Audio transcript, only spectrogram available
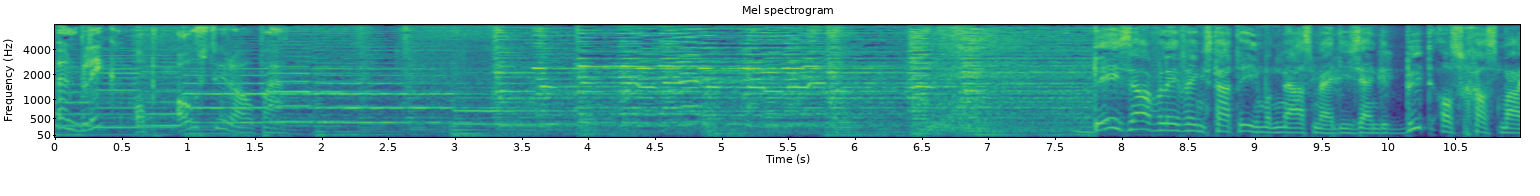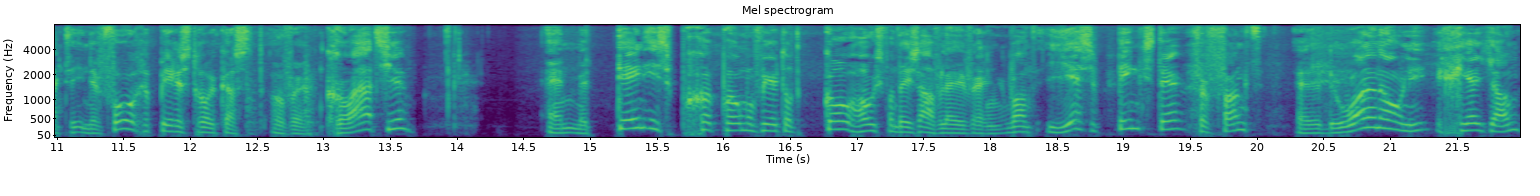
Een blik op Oost-Europa. Deze aflevering staat er iemand naast mij die zijn debuut als gast maakte in de vorige Perestroikast over Kroatië. En meteen is gepromoveerd tot co-host van deze aflevering. Want Jesse Pinkster vervangt eh, de one and only Geert-Jan...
